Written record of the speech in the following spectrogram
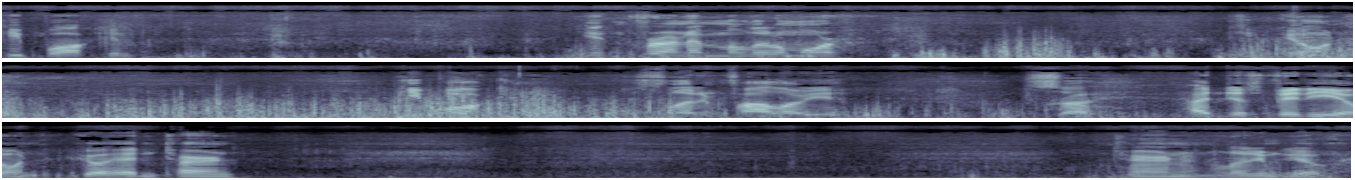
Keep walking. Get in front of him a little more. Keep going. Keep walking. Just let him follow you. So I just video and Go ahead and turn. Turn and let him go.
